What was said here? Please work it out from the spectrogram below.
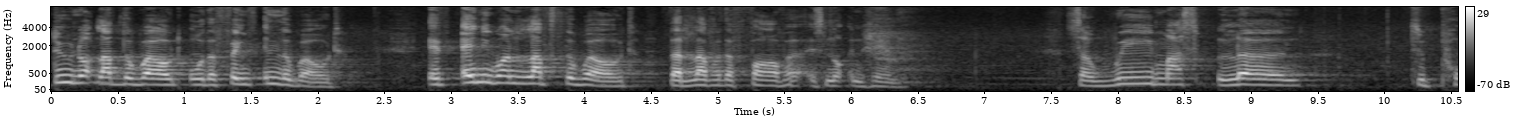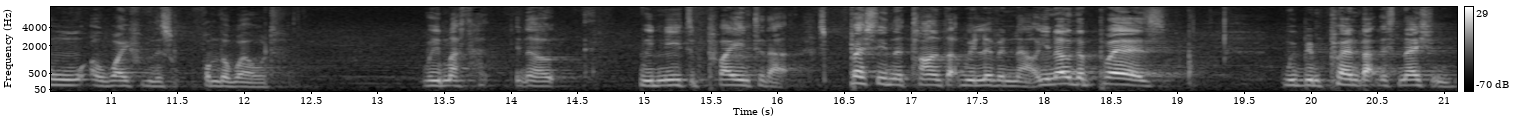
do not love the world or the things in the world. If anyone loves the world, the love of the Father is not in him. So we must learn to pull away from this from the world. We must, you know, we need to pray into that, especially in the times that we live in now. You know, the prayers we've been praying about this nation.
